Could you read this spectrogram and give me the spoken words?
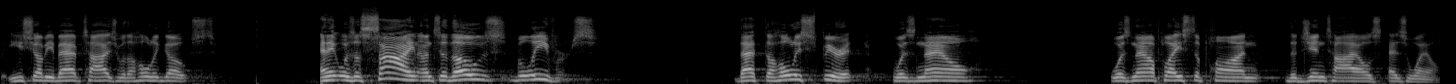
but ye shall be baptized with the Holy Ghost. And it was a sign unto those believers that the Holy Spirit was now was now placed upon the Gentiles as well.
